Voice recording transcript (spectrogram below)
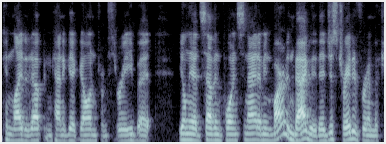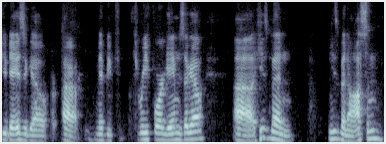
can light it up and kind of get going from three, but he only had seven points tonight. I mean, Marvin Bagley, they just traded for him a few days ago, uh, maybe three, four games ago. Uh, he's been he's been awesome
